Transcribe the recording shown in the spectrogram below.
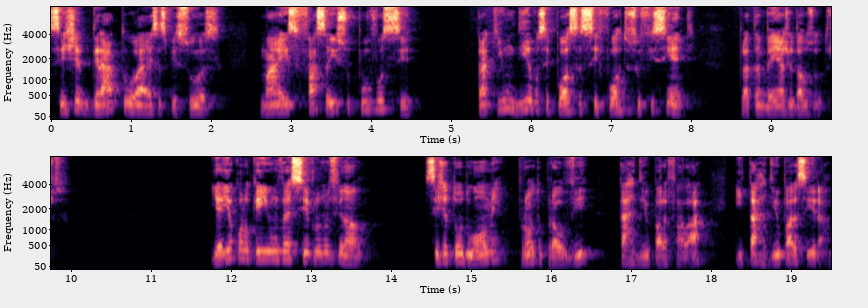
Seja grato a essas pessoas, mas faça isso por você, para que um dia você possa ser forte o suficiente para também ajudar os outros. E aí eu coloquei um versículo no final: Seja todo homem pronto para ouvir, tardio para falar e tardio para se irar,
